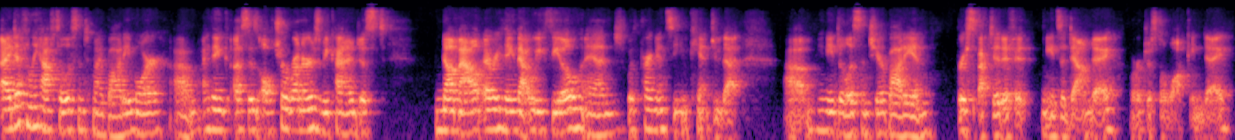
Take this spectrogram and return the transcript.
I definitely have to listen to my body more. Um, I think us as ultra runners, we kind of just numb out everything that we feel. And with pregnancy, you can't do that. Um, you need to listen to your body and respect it if it needs a down day or just a walking day.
